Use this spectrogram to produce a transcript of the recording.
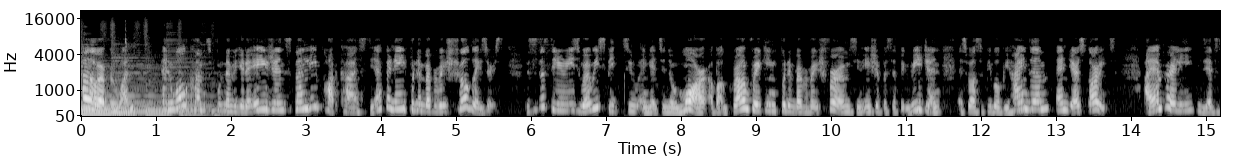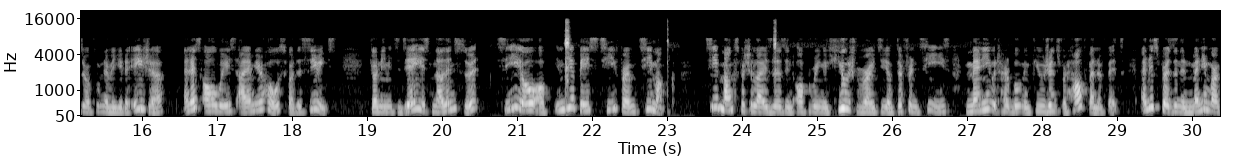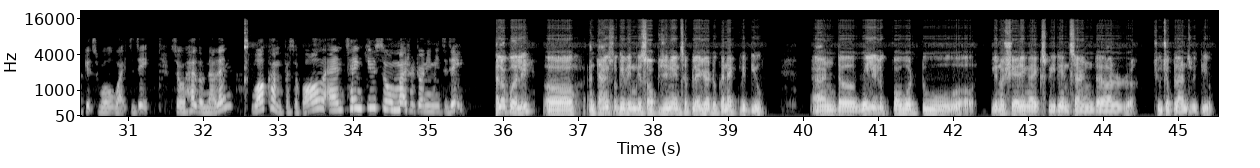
Hello, everyone, and welcome to Food Navigator Asia's monthly podcast, the FNA Food and Beverage Trailblazers. This is a series where we speak to and get to know more about groundbreaking food and beverage firms in Asia Pacific region, as well as the people behind them and their stories. I am Pearly, the editor of Food Navigator Asia, and as always, I am your host for this series. Joining me today is Nalin Sood, CEO of India-based tea firm Tea Monk. Tea Monk specializes in offering a huge variety of different teas, many with herbal infusions for health benefits, and is present in many markets worldwide today. So, hello, Nalin. Welcome, first of all, and thank you so much for joining me today. Hello, Pearly, uh, and thanks for giving this opportunity. It's a pleasure to connect with you, and uh, really look forward to uh, you know sharing our experience and our future plans with you.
